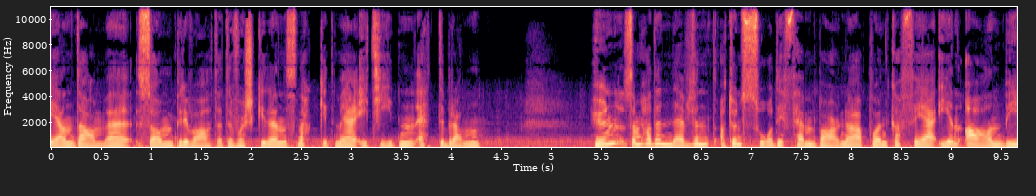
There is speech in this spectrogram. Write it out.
en dame som privatetterforskeren snakket med i tiden etter brannen. Hun som hadde nevnt at hun så de fem barna på en kafé i en annen by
